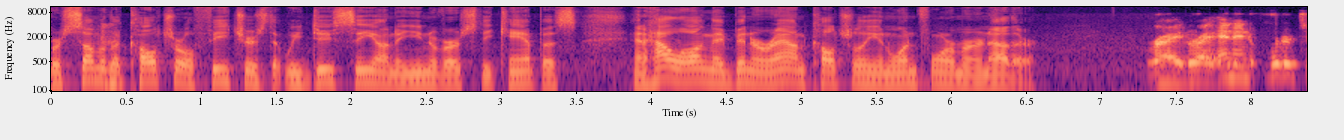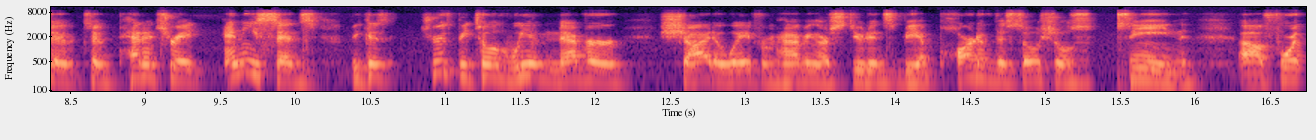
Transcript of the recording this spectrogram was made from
for some mm-hmm. of the mm-hmm. cultural features that we do see on a university campus, and how long they've been around culturally in one form or another. Right, right. And in order to, to penetrate any sense, because truth be told, we have never shied away from having our students be a part of the social scene uh, for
